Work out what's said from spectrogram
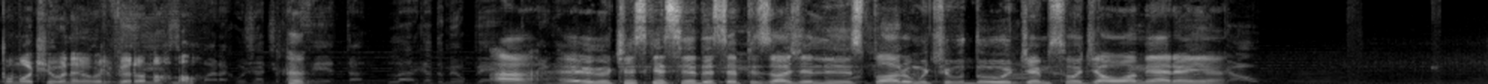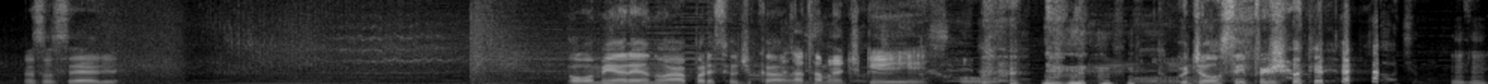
por motivo nenhum, ele virou normal. Ah, eu tinha esquecido, esse episódio ele explora o motivo do James odiar o Homem-Aranha. Nessa série. O Homem-Aranha no ar apareceu de carro. Exatamente, que o, O John Safer Jr. Uhum.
